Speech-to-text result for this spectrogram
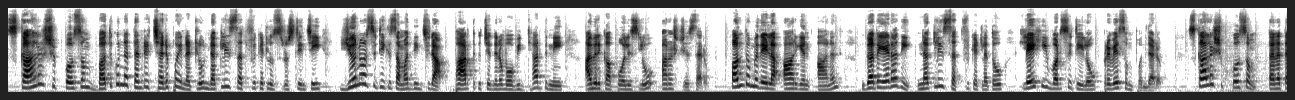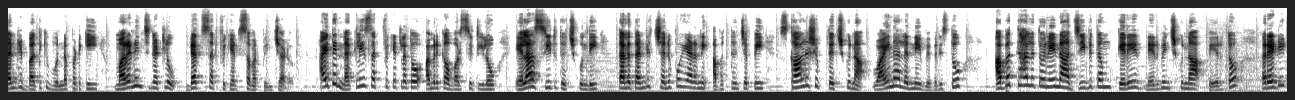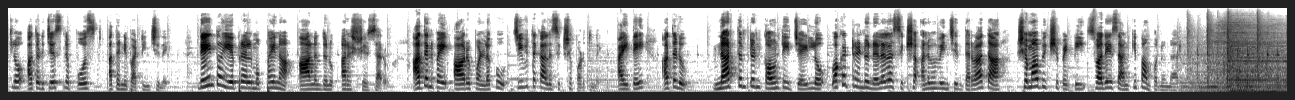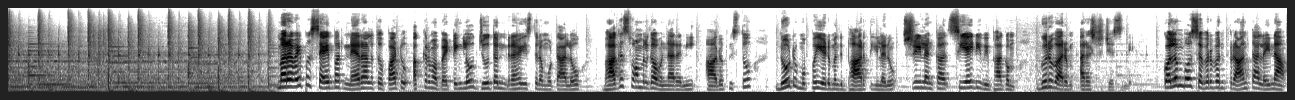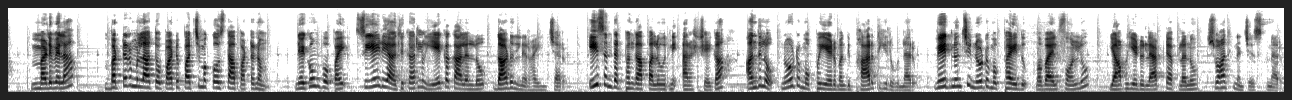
Scholarship కోసం బతుకున్న తండ్రి చనిపోయినట్లు నకిలీ సర్టిఫికెట్లు సృష్టించి యూనివర్సిటీకి సంబంధించిన భారత్కు చెందిన ఓ విద్యార్థిని అమెరికా పోలీసులు అరెస్ట్ చేశారు. పంతొమ్మిదేళ్ళ ఆర్యన్ ఆనంద్ గత ఏడాది నకిలీ సర్టిఫికెట్లతో లేహీ వర్సిటీలో ప్రవేశం పొందాడు. స్కాలర్షిప్ కోసం తన తండ్రి బతికి ఉన్నప్పటికీ మరణించినట్లు డెత్ సర్టిఫికెట్ సమర్పించాడు. అయితే నకిలీ సర్టిఫికెట్లతో అమెరికా వర్సిటీలో ఎలా సీటు తెచ్చుకుంది తన తండ్రి చనిపోయాడని అబద్ధం చెప్పి స్కాలర్షిప్ తెచ్చుకున్న వాయినాలన్నీ వివరిస్తూ అబద్ధాలతోనే నా జీవితం కెరీర్ నిర్మించుకున్న పేరుతో రెడిట్లో అతడు చేసిన పోస్ట్ అతన్ని పట్టించింది. దీంతో ఏప్రిల్ ముప్పైన ఆనంద్ను అరెస్ట్ చేశారు. అతనిపై ఆరోపణలకు జీవితకాల శిక్ష పడుతుంది. అయితే అతడు నార్థంప్టన్ కౌంటీ జైల్లో ఒకటి రెండు నెలల శిక్ష అనుభవించిన తర్వాత క్షమాభిక్ష పెట్టి స్వదేశానికి పంపనున్నారు. మరోవైపు సైబర్ నేరాలతో పాటు అక్రమ బెట్టింగ్లో జూదం నిర్వహిస్తున్న ముఠాలో భాగస్వాములుగా ఉన్నారని ఆరోపిస్తూ నూట ముప్పై ఏడు మంది భారతీయులను శ్రీలంక సిఐడి విభాగం గురువారం అరెస్టు చేసింది. కొలంబో సెబర్బన్ ప్రాంతాలైన మడివెల బట్టర్ములాతో పాటు పశ్చిమ కోస్తా పట్టణం నెగొంబోపై సిఐడి అధికారులు ఏకకాలంలో దాడులు నిర్వహించారు. ఈ సందర్భంగా పలువురిని అరెస్ట్ చేయగా అందులో నూట ముప్పై ఏడు మంది భారతీయులు ఉన్నారు. వీరి నుంచి నూట ముప్పై ఐదు మొబైల్ ఫోన్లు యాభై ఏడు ల్యాప్టాప్లను స్వాధీనం చేసుకున్నారు.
